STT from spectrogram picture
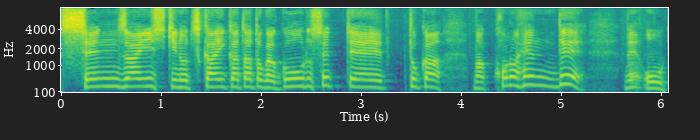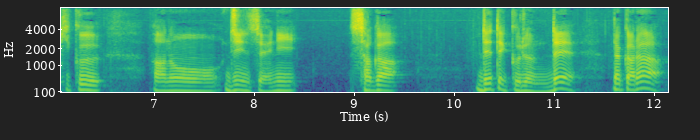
潜在意識の使い方とかゴール設定とか、まあ、この辺で、ね、大きくあの人生に差が出てくるんでだから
